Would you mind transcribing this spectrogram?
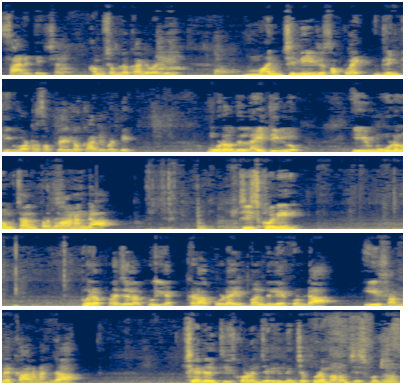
శానిటేషన్ అంశంలో కానివ్వండి మంచినీరు సప్లై డ్రింకింగ్ వాటర్ సప్లైలో కానివ్వండి మూడవది లైటింగ్లో ఈ మూడు అంశాలను ప్రధానంగా తీసుకొని పుర ప్రజలకు ఎక్కడా కూడా ఇబ్బంది లేకుండా ఈ సమ్మె కారణంగా చర్యలు తీసుకోవడం జరిగిందని చెప్పి కూడా మనం చేసుకుంటున్నాం.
